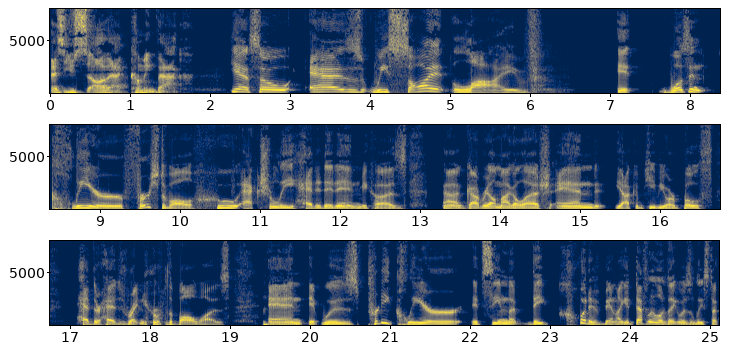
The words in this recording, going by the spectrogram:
as you saw that coming back? Yeah, so as we saw it live, it wasn't clear, first of all, who actually headed it in because uh, Gabriel Magalhães and Jakub Kiwior both had their heads right near where the ball was. Mm-hmm. And it was pretty clear, it seemed that they could have been, like, it definitely looked like it was at least a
